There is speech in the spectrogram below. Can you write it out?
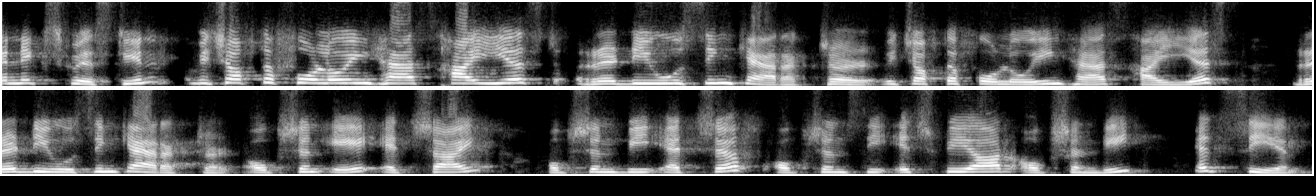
The next question, which of the following has highest reducing character? Which of the following has highest reducing character? Option A, HI, option B, HF, option C, HBr, option D, HCl.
